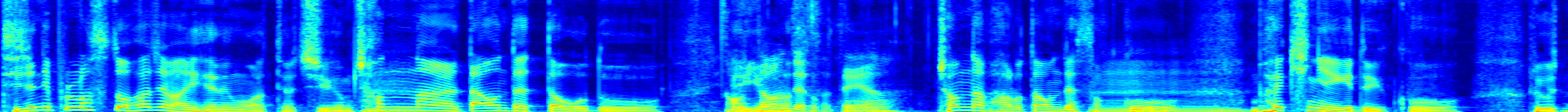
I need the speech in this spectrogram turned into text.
디즈니 플러스도 화제 많이 되는 것 같아요. 지금 첫날 다운됐다고도 어, 얘기가 다운됐었대요? 첫날 바로 다운됐었고 음. 뭐 해킹 얘기도 있고 그리고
